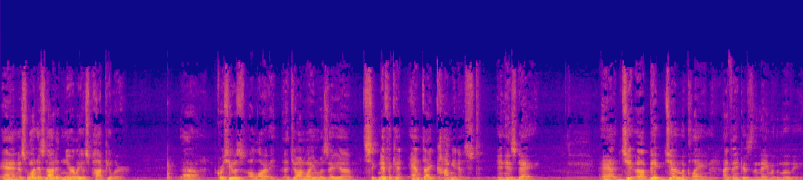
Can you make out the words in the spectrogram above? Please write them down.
And this one is not nearly as popular. Uh, of course, he was a lot, uh, John Wayne was a uh, significant anti-communist in his day. Uh, Big Jim McLain I think is the name of the movie.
